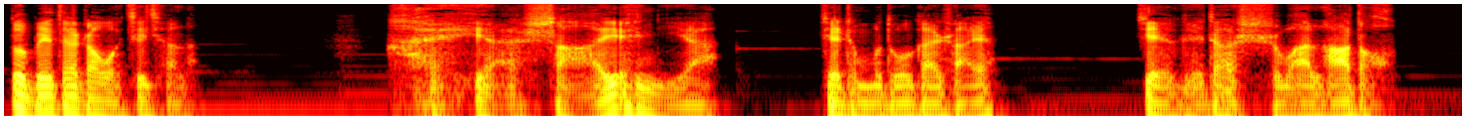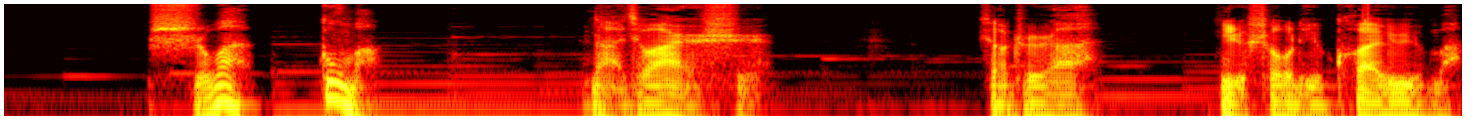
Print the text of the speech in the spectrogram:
都别再找我借钱了。哎呀，啥呀你呀，借这么多干啥呀？借给他十万拉倒。十万够吗？那就二十。小志啊，你手里宽裕吗？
